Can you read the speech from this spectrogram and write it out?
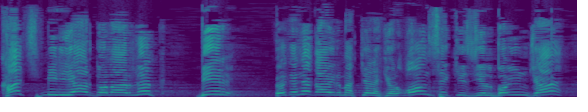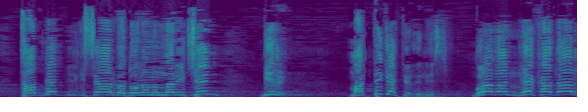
Kaç milyar dolarlık bir ödenek ayırmak gerekiyor? 18 yıl boyunca tablet bilgisayar ve donanımlar için bir madde getirdiniz. Buradan ne kadar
